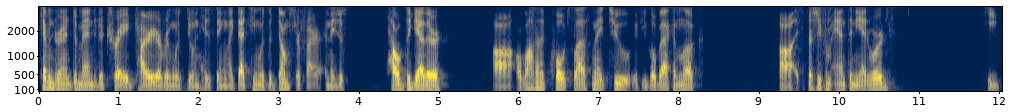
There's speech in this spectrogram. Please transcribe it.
Kevin Durant demanded a trade. Kyrie Irving was doing his thing. Like that team was a dumpster fire, and they just held together. Uh, a lot of the quotes last night too, if you go back and look, uh, especially from Anthony Edwards, he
